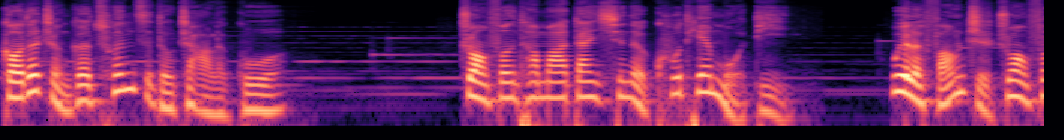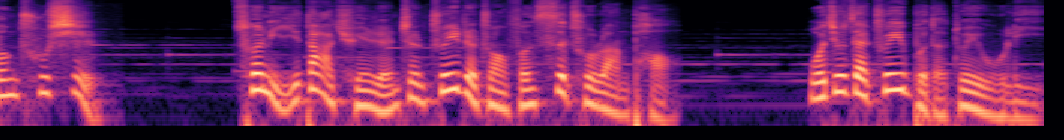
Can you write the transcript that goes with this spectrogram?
搞得整个村子都炸了锅。撞风他妈担心的哭天抹地，为了防止撞风出事，村里一大群人正追着撞风四处乱跑。我就在追捕的队伍里，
